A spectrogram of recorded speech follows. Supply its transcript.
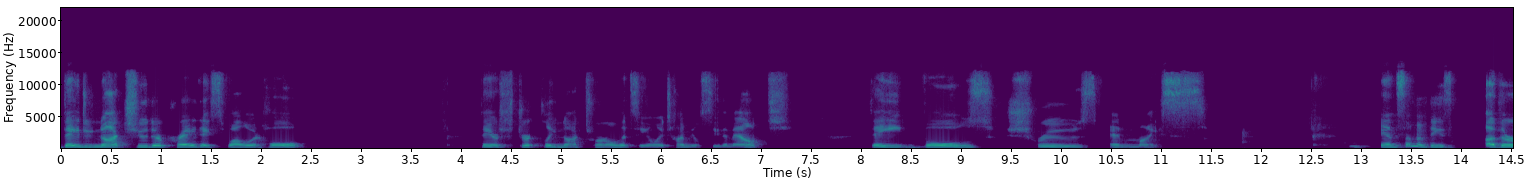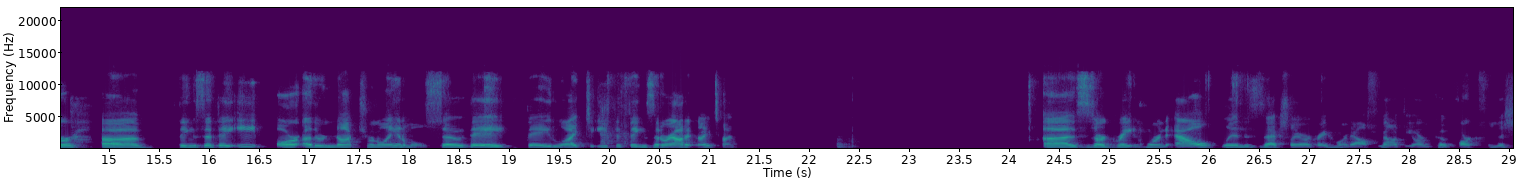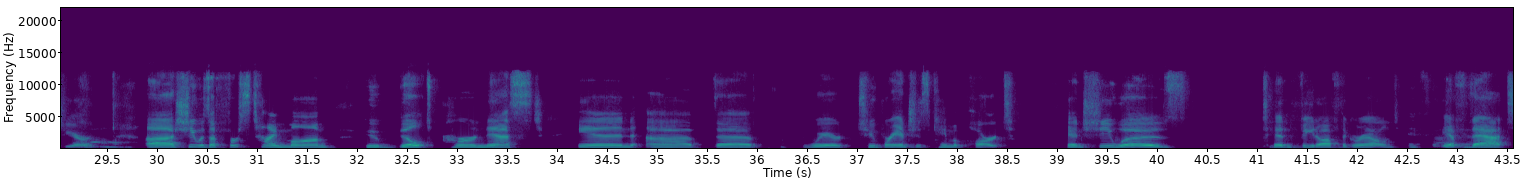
They do not chew their prey, they swallow it whole. They are strictly nocturnal. That's the only time you'll see them out. They eat voles, shrews, and mice. And some of these other uh, things that they eat are other nocturnal animals. So they they like to eat the things that are out at nighttime. Uh, this is our great horned owl. Lynn, this is actually our great horned owl from out at the Armco Park from this year. Uh, she was a first time mom who built her nest in uh, the where two branches came apart and she was 10 feet off the ground If that. if yeah. that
